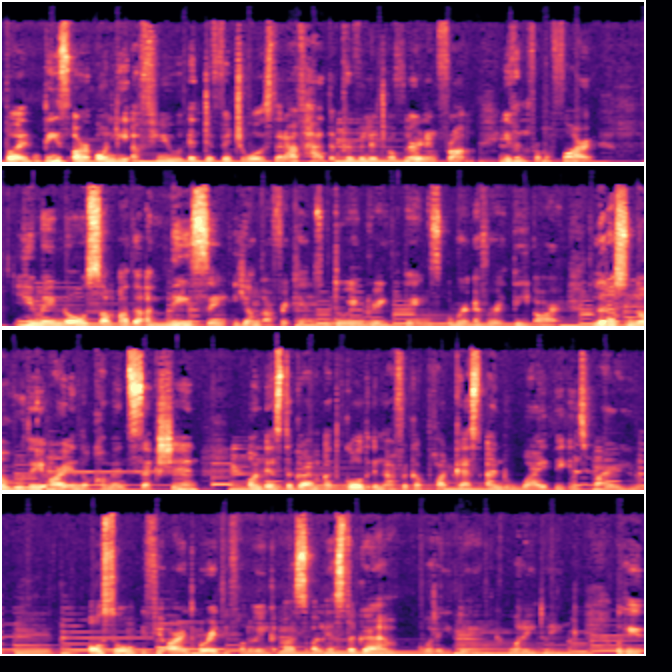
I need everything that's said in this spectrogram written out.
But these are only a few individuals that I've had the privilege of learning from, even from afar you may know some other amazing young Africans doing great things wherever they are. Let us know who they are in the comment section on Instagram at Gold in Africa Podcast and why they inspire you. Also, if you aren't already following us on Instagram, what are you doing? What are you doing? Okay,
